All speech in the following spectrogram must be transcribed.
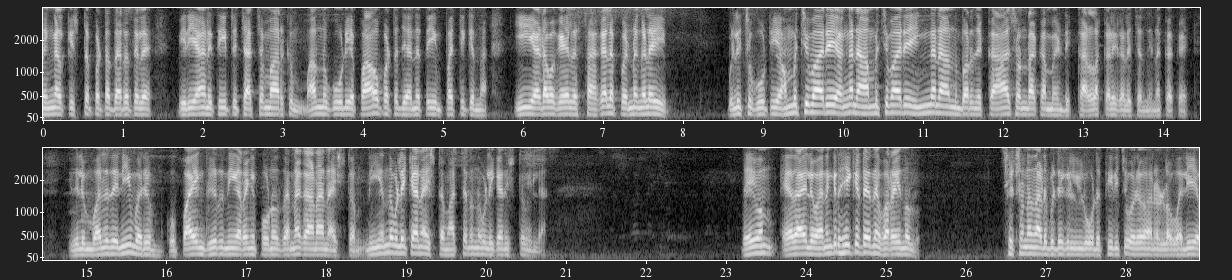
നിങ്ങൾക്ക് ഇഷ്ടപ്പെട്ട തരത്തിൽ ബിരിയാണി തീറ്റിച്ച അച്ഛന്മാർക്കും വന്നുകൂടിയ പാവപ്പെട്ട ജനത്തെയും പറ്റിക്കുന്ന ഈ ഇടവകയിലെ സകല പെണ്ണുങ്ങളെയും വിളിച്ചു കൂട്ടി അമ്മച്ചിമാരെ അങ്ങനെ അമ്മച്ചിമാരെ ഇങ്ങനാന്നും പറഞ്ഞ് കാശുണ്ടാക്കാൻ വേണ്ടി കള്ളക്കളി കളിച്ച നിനക്കൊക്കെ ഇതിലും വലുത് ഇനിയും വരും. കുപ്പായം കീറി നീ ഇറങ്ങിപ്പോണത് തന്നെ കാണാനാണ് ഇഷ്ടം. നീ എന്ന് വിളിക്കാനാ ഇഷ്ടം? അച്ഛനെന്ന് വിളിക്കാൻ ഇഷ്ടമില്ല. ദൈവം ഏതായാലും അനുഗ്രഹിക്കട്ടെ എന്നേ പറയുന്നുള്ളൂ. ശിക്ഷണ നടപടികളിലൂടെ തിരിച്ചു വരുവാനുള്ള വലിയ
